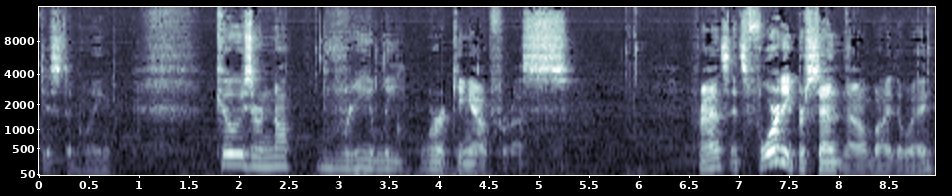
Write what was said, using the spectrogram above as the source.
Just annoying. Coups are not really working out for us. France, it's 40% now, by the way.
